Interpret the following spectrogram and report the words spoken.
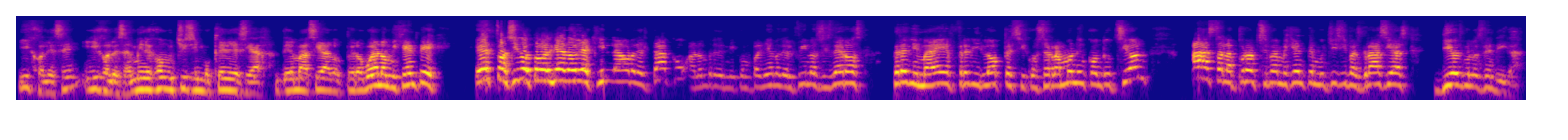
híjoles, eh, híjoles, a mí dejó muchísimo que desear, demasiado. Pero bueno, mi gente, esto ha sido todo el día de hoy aquí en la hora del taco, a nombre de mi compañero Delfino Cisneros, Freddy Mae, Freddy López y José Ramón en conducción. Hasta la próxima, mi gente, muchísimas gracias. Dios me los bendiga.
